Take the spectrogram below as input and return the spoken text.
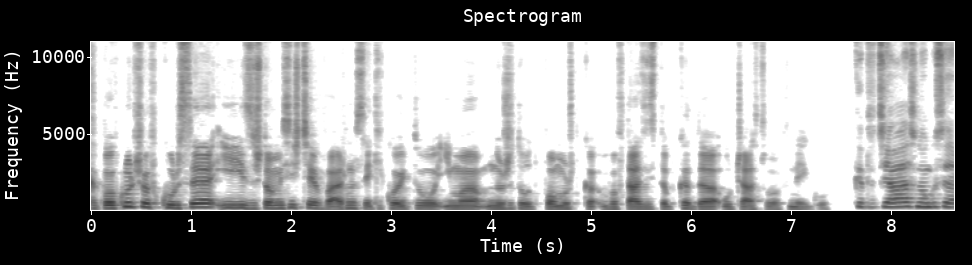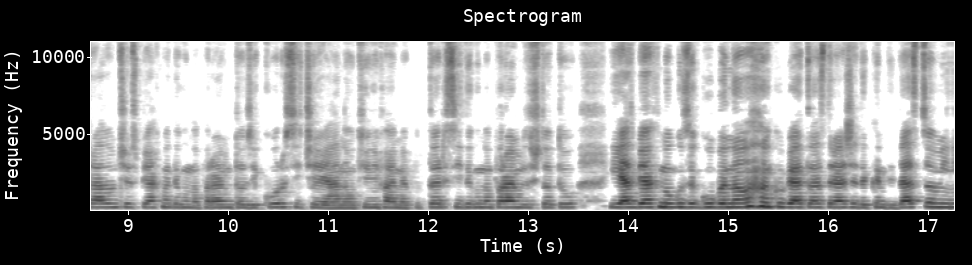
какво включва в курса и защо мислиш, че е важно всеки, който има нуждата от помощ в тази стъпка да участва в него? Като цяло аз много се радвам, че успяхме да го направим този курс и че Ана от Unify ме потърси да го направим, защото и аз бях много загубена, когато аз трябваше да кандидатствам и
